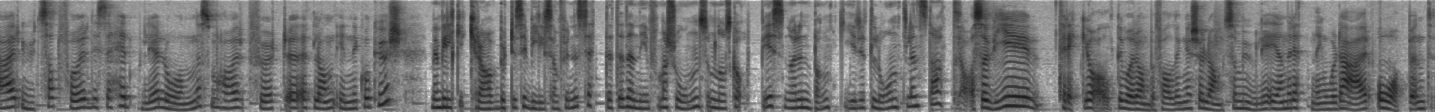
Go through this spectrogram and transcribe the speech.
er utsatt for disse hemmelige lånene som har ført eh, et land inn i konkurs. Men hvilke krav burde sivilsamfunnet sette til denne informasjonen som nå skal oppgis når en bank gir et lån til en stat? Ja, altså Vi trekker jo alltid våre anbefalinger så langt som mulig i en retning hvor det er åpent,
